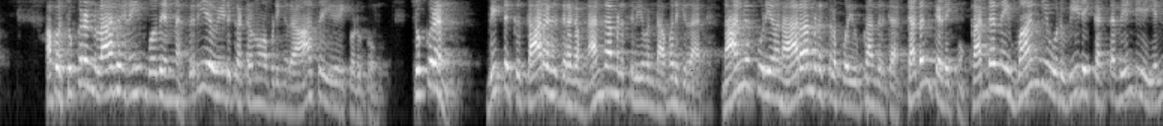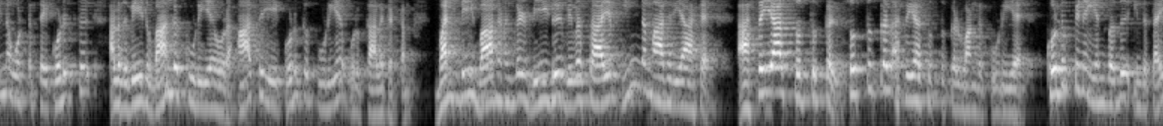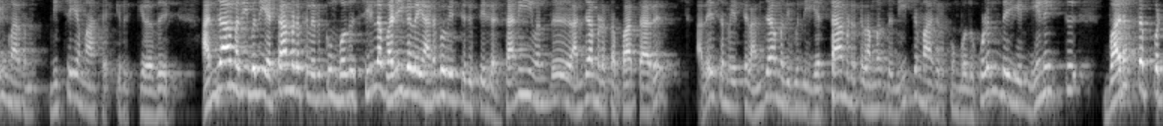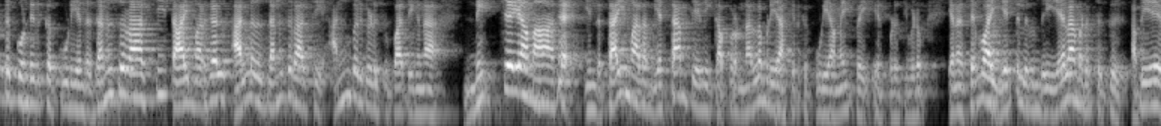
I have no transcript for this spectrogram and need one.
அப்போ சுக்கரன் ராகு இணையும் போது என்ன? பெரிய வீடு கட்டணும் அப்படிங்கிற ஆசையை கொடுக்கும். சுக்கரன் வீட்டுக்கு காரக கிரகம் நான்காம் இடத்திலேயே வந்து அமர்கிறார். நான்குக்குரியவன் ஆறாம் இடத்துல போய் உட்கார்ந்துருக்கார். கடன் கிடைக்கும். கடனை வாங்கி ஒரு வீடை கட்ட வேண்டிய எண்ண ஓட்டத்தை கொடுத்து அல்லது வீடு வாங்கக்கூடிய ஒரு ஆசையை கொடுக்கக்கூடிய ஒரு காலகட்டம். வண்டி வாகனங்கள் வீடு விவசாயம் இந்த மாதிரியாக அசையா சொத்துக்கள் சொத்துக்கள் அசையா சொத்துக்கள் வாங்கக்கூடிய கொடுப்பினை என்பது இந்த தை மாதம் நிச்சயமாக இருக்கிறது. அஞ்சாம் அதிபதி எட்டாம் இடத்தில் இருக்கும்போது சில வழிகளை அனுபவித்திருப்பீர்கள். சனி வந்து அஞ்சாம் இடத்தை பார்த்தாரு. அதே சமயத்தில் அஞ்சாம் அதிபதி எட்டாம் இடத்தில் அமர்ந்து நீச்சமாக இருக்கும்போது குழந்தையை நினைத்து வருத்தப்பட்டு கொண்டிருக்கக்கூடிய அந்த தனுசு ராசி தாய்மார்கள் அல்லது தனுசு ராசி அன்பர்களுக்கு பார்த்தீங்கன்னா நிச்சயமாக இந்த தை மாதம் எட்டாம் தேதிக்கு அப்புறம் நல்லபடியாக இருக்கக்கூடிய அமைப்பை ஏற்படுத்திவிடும். என செவ்வாய் எட்டிலிருந்து ஏழாம் இடத்துக்கு அப்படியே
